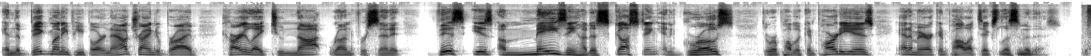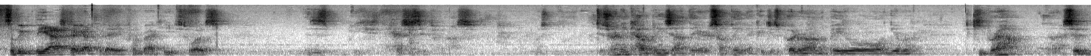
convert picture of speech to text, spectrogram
and the big money people are now trying to bribe Kari Lake to not run for Senate. This is amazing how disgusting and gross the Republican Party is, and American politics. Listen to this. So the, the ask I got today from back east was, is this, us, is there any companies out there or something that could just put her on the payroll and give her, to keep her out? And I said,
